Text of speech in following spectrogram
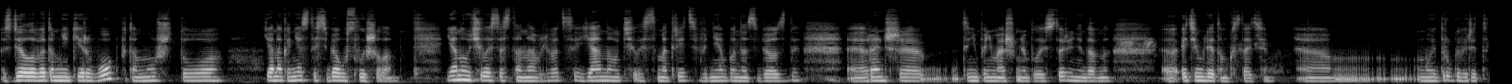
сделала в этом некий рывок, потому что я наконец-то себя услышала. Я научилась останавливаться, я научилась смотреть в небо на звезды. Э, раньше, ты не понимаешь, у меня была история недавно, э, этим летом, кстати. Эм, мой друг говорит,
